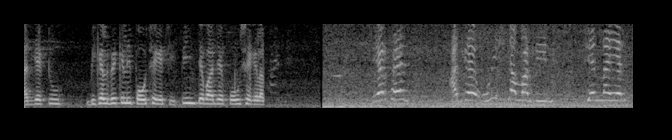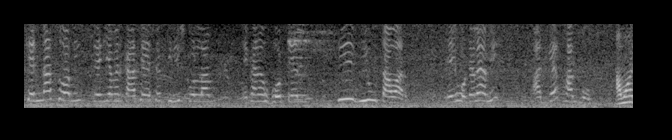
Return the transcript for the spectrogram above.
আজকে একটু বিকেল বিকেলই পৌঁছে গেছি। তিনটে বাজে পৌঁছে গেলাম। ডিয়ার ফ্রেন্ডস আজকে উনিশ নাম্বার দিন। চেন্নাইয়ের চেন্নাস্বামী স্টেডিয়ামের কাছে এসে ফিনিশ করলাম। এখানে হোটেল সি ভিউ টাওয়ার এই হোটেলে আমি আজকে থাকব আমার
